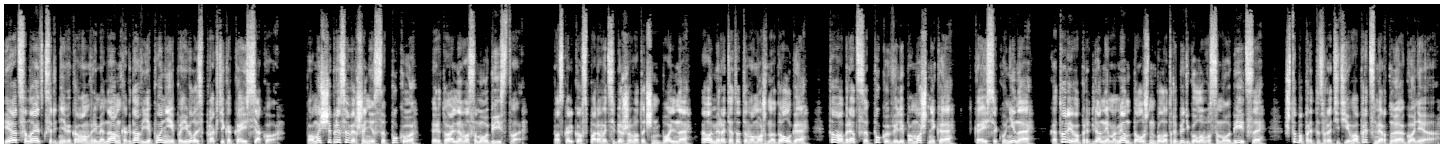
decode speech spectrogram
и отсылает к средневековым временам, когда в Японии появилась практика кайсяку – помощи при совершении сэппуку, ритуального самоубийства. Поскольку вспарывать себе живот очень больно, а умирать от этого можно долго, то в обряд Сэппуку ввели помощника, Кайси Кунина, который в определенный момент должен был отрубить голову самоубийцы, чтобы предотвратить его предсмертную агонию.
